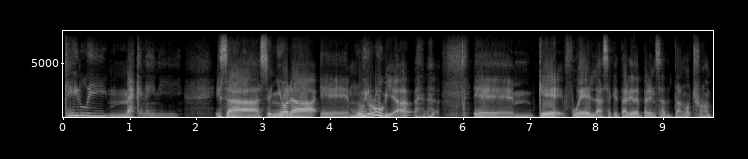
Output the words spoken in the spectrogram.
Kayleigh McEnany. Esa señora eh, muy rubia, eh, que fue la secretaria de prensa de Donald Trump,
